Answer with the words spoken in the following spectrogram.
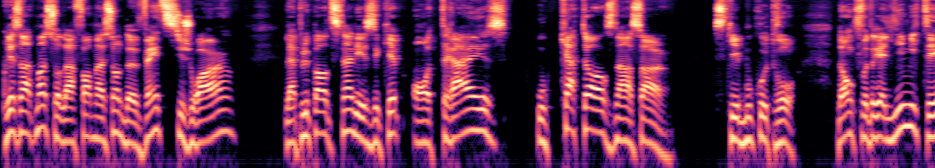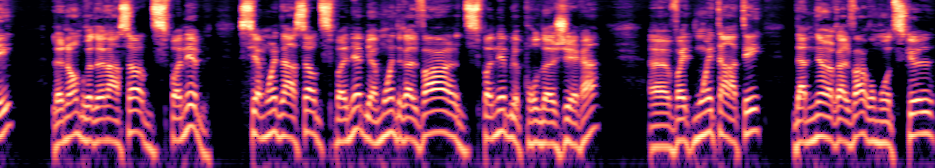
Présentement, sur la formation de 26 joueurs, la plupart du temps, les équipes ont 13 ou 14 lanceurs, ce qui est beaucoup trop. Donc, il faudrait limiter le nombre de lanceurs disponibles. S'il y a moins de lanceurs disponibles, il y a moins de releveurs disponibles pour le gérant, euh, va être moins tenté d'amener un releveur au monticule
